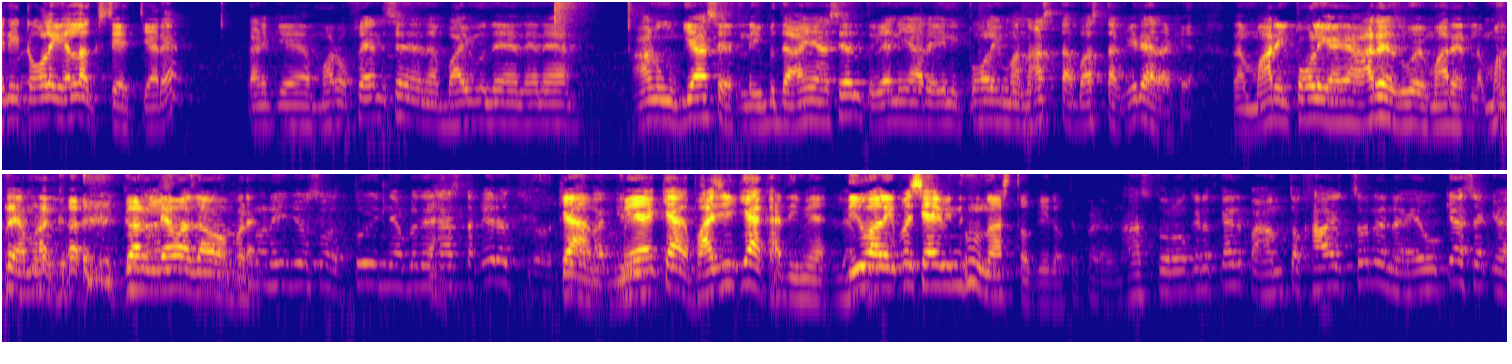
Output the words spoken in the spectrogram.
એની ટોળી અલગ છે અત્યારે. કારણ કે મારો ફ્રેન્ડ છે ને બાયુને એને આણું ગયા છે એટલે એ બધા અહીંયા છે ને તો એની હારે એની ટોળીમાં નાસ્તા બાસ્તા કર્યા રાખે. મારી ટોળી અહીંયા હારે જ હોય મારે એટલે મારે હમણાં ઘર લેવા જવા પડે. ક્યાં મેં ક્યાં ભાજી ક્યાં ખાધી મેં? દિવાળી પછી આવીને હું નાસ્તો કર્યો? નાસ્તો નો કર્યો કાંઈ આમ તો ખાવા જ છો ને એવું ક્યાં છે કે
